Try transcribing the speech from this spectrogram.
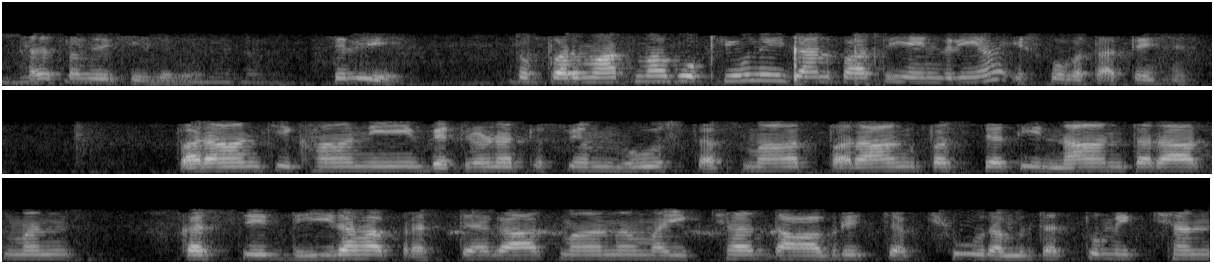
है सब एक ही जगह। चलिए तो परमात्मा को क्यों नहीं जान पाती है इंद्रिया? इसको बताते हैं। परांची खानी व्यतीर्णत स्वयंभूष तस्मात परांग पश्यति नातरात्मन कश्चित धीर प्रत्यगात्मानमैक्षदावृचक्षुरमृतत्वमिच्छन्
